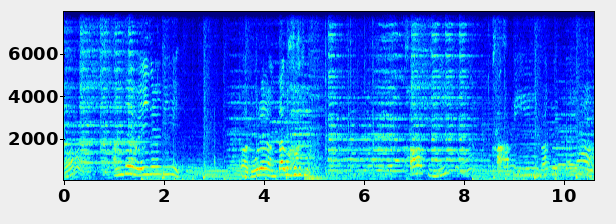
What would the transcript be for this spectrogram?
어? 안 돼, 웨이들디. 아, 노래랑 따로 하기. 커비. 커비. 막을 거야.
